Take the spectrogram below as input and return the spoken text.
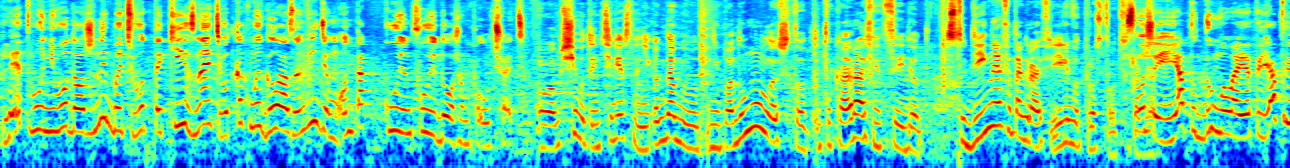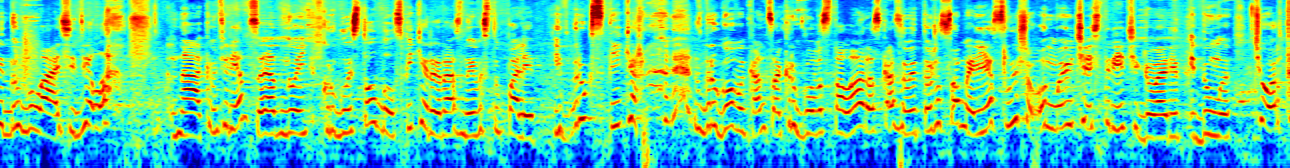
Для этого у него должны быть вот такие, знаете, вот как мы глазом видим, он такую инфу и должен получать. Вообще вот интересно, никогда бы вот не подумала, что такая разница идет. Студийная фотография или вот просто вот фотография? Слушай, я тут думала, это я придумала, а сидела на конференции одной, круглый стол был, спикеры разные выступали, и вдруг спикер с другого конца круглого стола рассказывает то же самое, и я слышу, он мою часть речи говорит, и думаю, черт,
